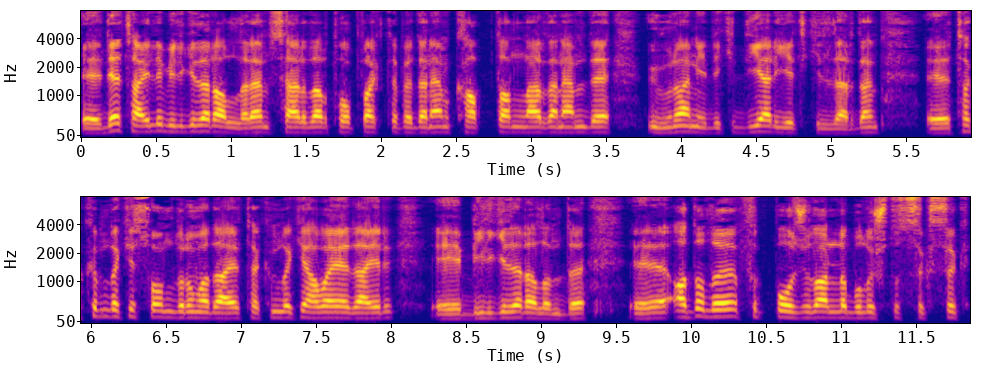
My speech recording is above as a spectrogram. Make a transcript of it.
e, detaylı bilgiler aldılar. Hem Serdar Topraktepe'den hem kaptanlardan hem de Ümraniye'deki diğer yetkililerden e, takımdaki son duruma dair, takımdaki havaya dair e, bilgiler alındı. E, Adalı futbolcularla buluştu sık sık.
